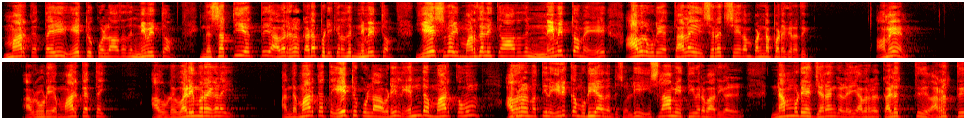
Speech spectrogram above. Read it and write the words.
மார்க்கத்தை ஏற்றுக்கொள்ளாதது நிமித்தம். இந்த சத்தியத்தை அவர்கள் கடைப்பிடிக்கிறது நிமித்தம். இயேசுவை மறுதளிக்காதது நிமித்தமே அவர்களுடைய தலை சிரச்சேதம் பண்ணப்படுகிறது. ஆமேன். அவருடைய மார்க்கத்தை அவருடைய வழிமுறைகளை அந்த மார்க்கத்தை ஏற்றுக்கொள்ளாவிடில் எந்த மார்க்கமும் அவர்கள் மத்தியில் இருக்க முடியாது என்று சொல்லி இஸ்லாமிய தீவிரவாதிகள் நம்முடைய ஜனங்களை அவர்கள் கழுத்து அறுத்து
